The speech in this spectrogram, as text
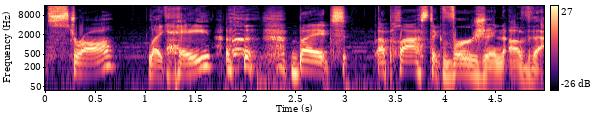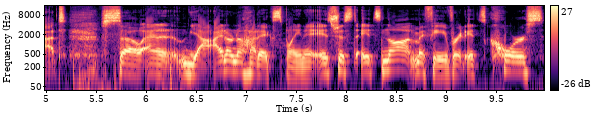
straw like hay but a plastic version of that. So, and yeah, I don't know how to explain it. It's just, it's not my favorite. It's coarse.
